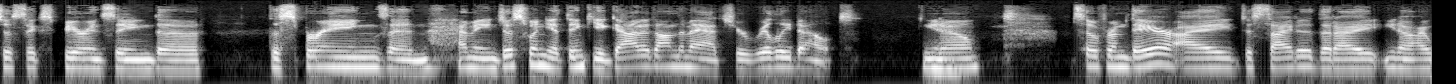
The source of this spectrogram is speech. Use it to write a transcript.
Just experiencing the the springs and i mean just when you think you got it on the mat you really don't you mm-hmm. know so from there, I decided that I, you know, I,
